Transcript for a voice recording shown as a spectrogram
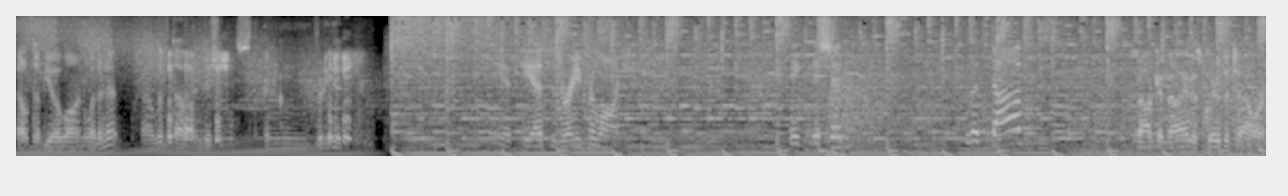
LWO1 WeatherNet. Uh, liftoff conditions looking pretty good. ESTS is ready for launch. Ignition. Liftoff. Falcon 9 has cleared the tower.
